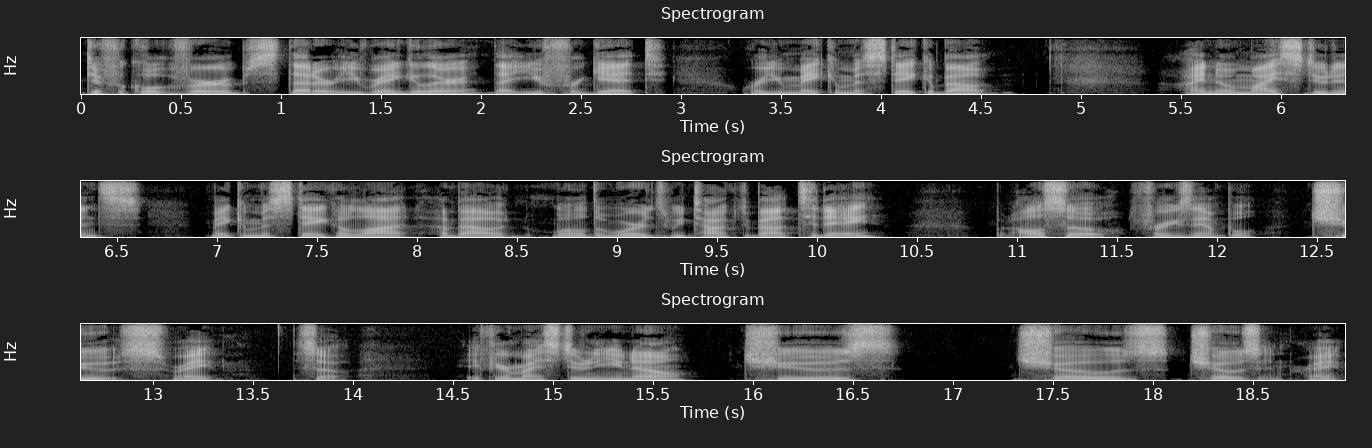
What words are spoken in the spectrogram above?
difficult verbs that are irregular that you forget or you make a mistake about? I know my students make a mistake a lot about, well, the words we talked about today, but also, for example, choose, right? So, if you're my student, you know, choose, chose, chosen, right?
